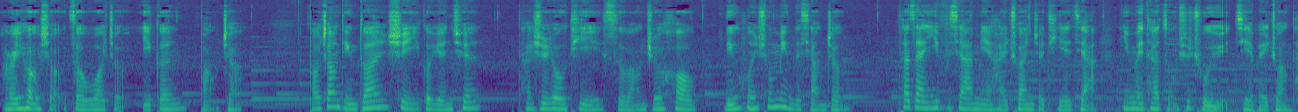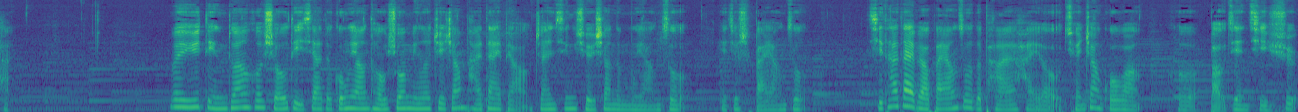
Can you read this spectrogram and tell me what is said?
而右手则握着一根宝杖。宝杖顶端是一个圆圈，它是肉体死亡之后灵魂生命的象征。他在衣服下面还穿着铁甲，因为他总是处于戒备状态。位于顶端和手底下的公羊头说明了这张牌代表占星学上的母羊座，也就是白羊座。其他代表白羊座的牌还有权杖国王和宝剑骑士，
